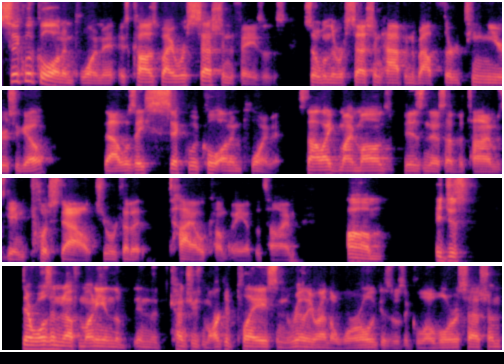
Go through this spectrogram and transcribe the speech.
Cyclical unemployment is caused by recession phases. So when the recession happened about 13 years ago, that was a cyclical unemployment. It's not like my mom's business at the time was getting pushed out. She worked at a tile company at the time. Um, it just there wasn't enough money in the in the country's marketplace and really around the world because it was a global recession.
